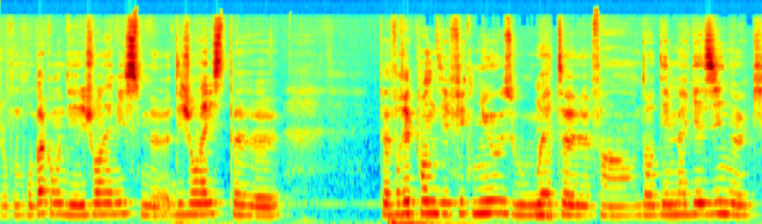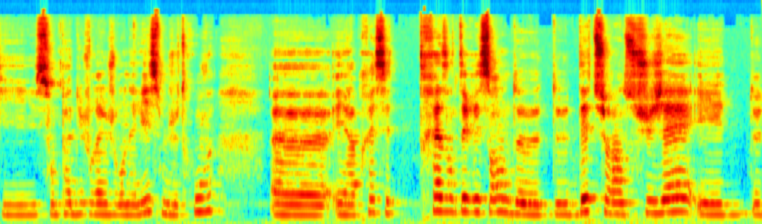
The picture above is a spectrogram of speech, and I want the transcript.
je comprends pas comment des journalistes, des journalistes peuvent, euh, peuvent répandre des fake news ou Mm. être euh, enfin, dans des magazines qui sont pas du vrai journalisme, je trouve. Euh, et après, c'est très intéressant de, de- d'être sur un sujet et de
